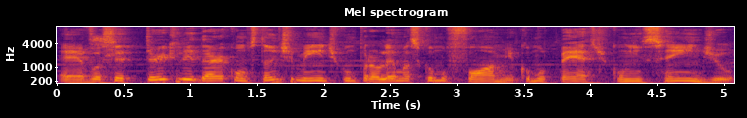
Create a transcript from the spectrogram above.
É, você ter que lidar constantemente com problemas como fome, como peste, com incêndio,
